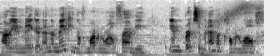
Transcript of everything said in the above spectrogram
Harry and Meghan, and the Making of Modern Royal Family in Britain and the Commonwealth.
